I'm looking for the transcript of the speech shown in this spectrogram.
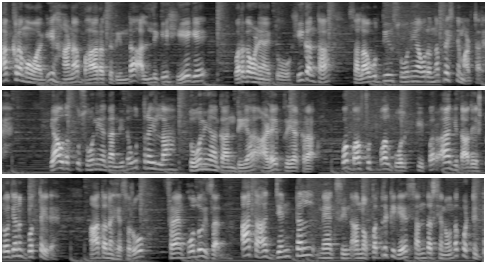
ಅಕ್ರಮವಾಗಿ ಹಣ ಭಾರತದಿಂದ ಅಲ್ಲಿಗೆ ಹೇಗೆ ವರ್ಗಾವಣೆ ಆಯಿತು? ಹೀಗಂತ ಸಲಾವುದ್ದೀನ್ ಸೋನಿಯಾ ಅವರನ್ನು ಪ್ರಶ್ನೆ ಮಾಡ್ತಾರೆ. ಯಾವುದಕ್ಕೂ ಸೋನಿಯಾ ಗಾಂಧಿಯಿಂದ ಉತ್ತರ ಇಲ್ಲ. ಸೋನಿಯಾ ಗಾಂಧಿಯ ಹಳೆ ಪ್ರಿಯಕರ ಒಬ್ಬ ಫುಟ್ಬಾಲ್ ಗೋಲ್ ಕೀಪರ್ ಆಗಿದ್ದ ಅದು ಎಷ್ಟೋ ಜನಕ್ಕೆ ಗೊತ್ತೇ ಇದೆ. ಆತನ ಹೆಸರು ಫ್ರಾಂಕೋ ಲೂಯಿಸನ್ ಆತ ಜೆಂಟಲ್ ಮ್ಯಾಗ್ಸಿನ್ ಅನ್ನೋ ಪತ್ರಿಕೆಗೆ ಸಂದರ್ಶನವನ್ನು ಕೊಟ್ಟಿದ್ದ.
